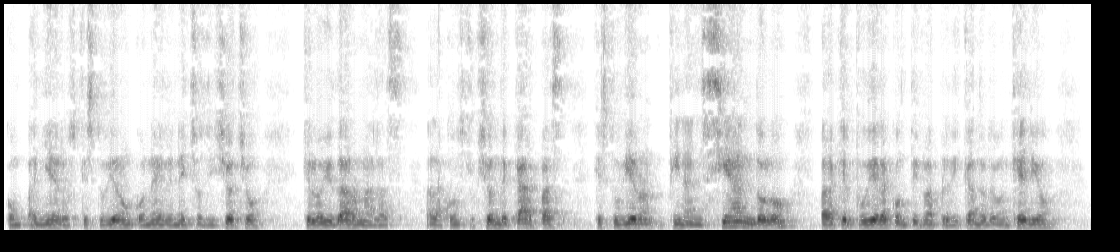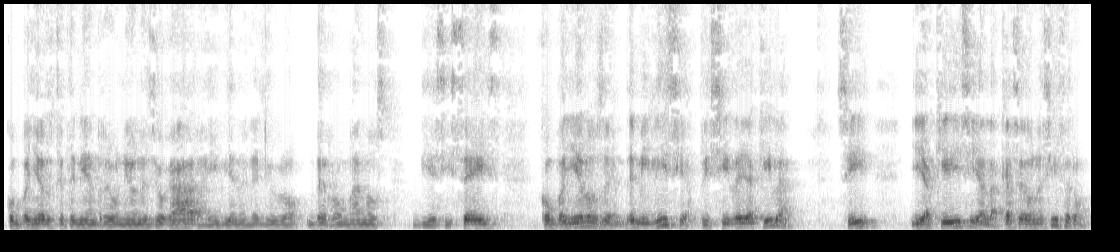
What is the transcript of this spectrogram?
compañeros que estuvieron con él en Hechos 18, que lo ayudaron a, las, la construcción de carpas, que estuvieron financiándolo para que él pudiera continuar predicando el Evangelio, compañeros que tenían reuniones de hogar, ahí viene en el libro de Romanos 16, compañeros de, de milicia, Priscila y Aquila, ¿sí? Y aquí dice a la casa de Onesífero,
